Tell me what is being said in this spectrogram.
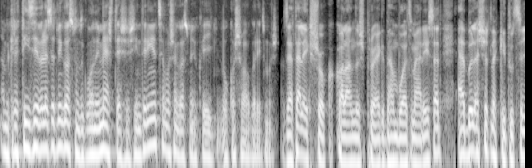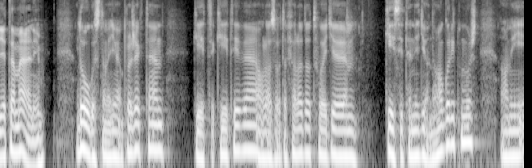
amikre tíz évvel ezelőtt még azt mondtuk volna, hogy mesterséges intelligencia, most meg azt mondjuk, hogy egy okos algoritmus. Azért elég sok kalandos projektben volt már részed. Ebből esetleg ki tudsz egyet emelni? Dolgoztam egy olyan projekten két, két éve, ahol az volt a feladat, hogy készíteni egy olyan algoritmust, ami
